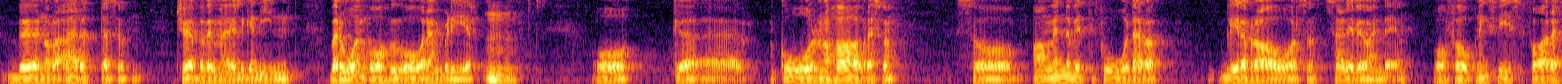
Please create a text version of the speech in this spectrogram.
bönor och ärtor så köper vi möjligen in beroende på hur åren blir. Och eh, korn och havre så, så använder vi till foder och blir det bra år så säljer vi en del. Och förhoppningsvis far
